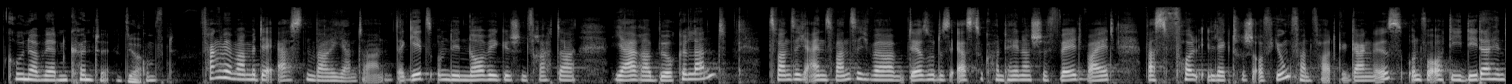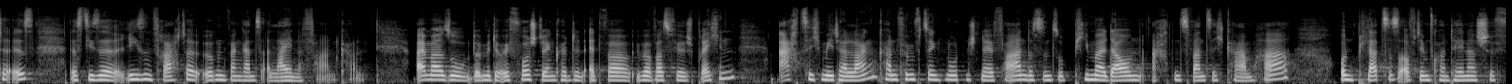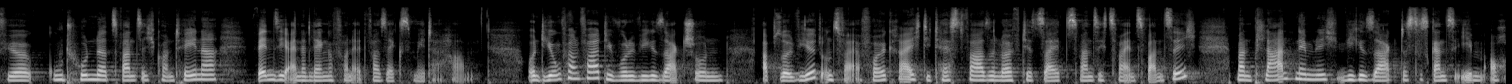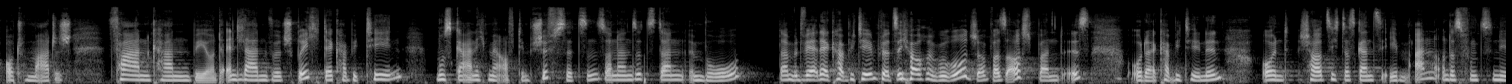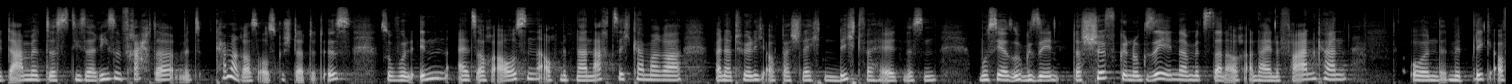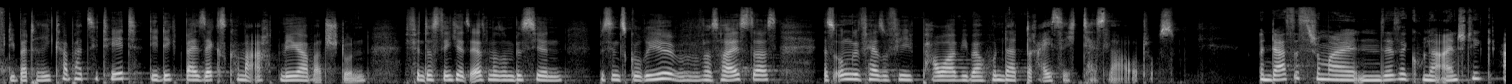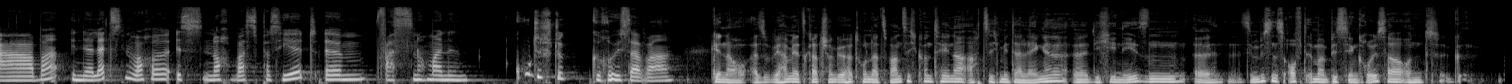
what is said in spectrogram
grüner werden könnte in Zukunft. Ja. Fangen wir mal mit der ersten Variante an. Da geht es um den norwegischen Frachter Yara Birkeland. 2021 war der so das erste Containerschiff weltweit, was voll elektrisch auf Jungfernfahrt gegangen ist und wo auch die Idee dahinter ist, dass dieser Riesenfrachter irgendwann ganz alleine fahren kann. Einmal so, damit ihr euch vorstellen könnt in etwa, über was wir sprechen. 80 Meter lang, kann 15 Knoten schnell fahren, das sind so Pi mal Daumen 28 kmh und Platz ist auf dem Containerschiff für gut 120 Container, wenn sie eine Länge von etwa sechs Meter haben. Und die Jungfernfahrt, die wurde wie gesagt schon absolviert und zwar erfolgreich. Die Testphase läuft jetzt seit 2022. Man plant nämlich, wie gesagt, dass das Ganze eben auch automatisch fahren kann, be- und entladen wird. Sprich, der Kapitän muss gar nicht mehr auf dem Schiff sitzen, sondern sitzt dann im Büro damit wäre der Kapitän plötzlich auch im Bürojob, was auch spannend ist, oder Kapitänin, und schaut sich das Ganze eben an. Und das funktioniert damit, dass dieser Riesenfrachter mit Kameras ausgestattet ist, sowohl innen als auch außen, auch mit einer Nachtsichtkamera, weil natürlich auch bei schlechten Lichtverhältnissen muss ja so gesehen das Schiff genug sehen, damit es dann auch alleine fahren kann. Und mit Blick auf die Batteriekapazität, die liegt bei 6,8 Megawattstunden. Ich finde das Ding jetzt erstmal so ein bisschen, bisschen skurril. Was heißt das? Es ist ungefähr so viel Power wie bei 130 Tesla-Autos. Und das ist schon mal ein sehr, sehr cooler Einstieg. Aber in der letzten Woche ist noch was passiert, ähm, was nochmal ein gutes Stück größer war. Genau, also wir haben jetzt gerade schon gehört, 120 Container, 80 Meter Länge. Äh, die Chinesen, äh, sie müssen es oft immer ein bisschen größer und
